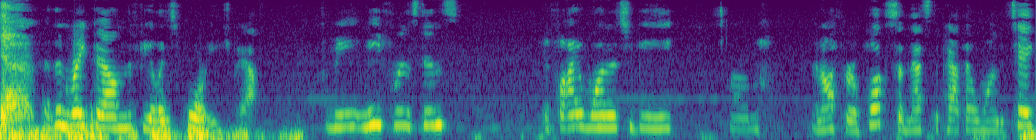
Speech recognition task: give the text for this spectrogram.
and then write down the feelings for each path. For me, me for instance, if I wanted to be um, an author of books and that's the path I wanted to take,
